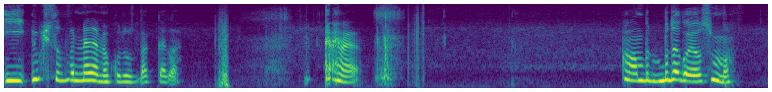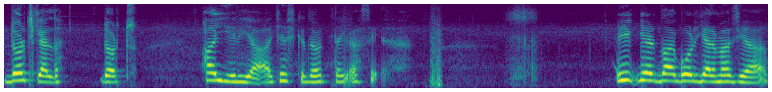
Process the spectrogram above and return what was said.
y- 3-0 ne demek 30 dakikada? Ha bu, bu da gol olsun mu? 4 geldi. 4. Hayır ya keşke 4 de gelseydi. İlk yarı daha gol gelmez ya.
